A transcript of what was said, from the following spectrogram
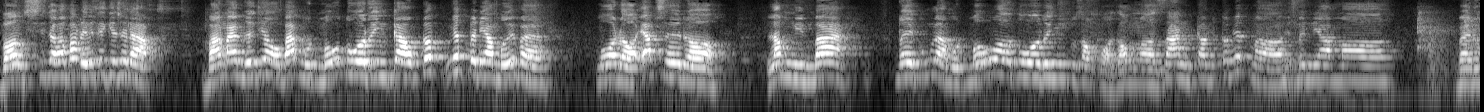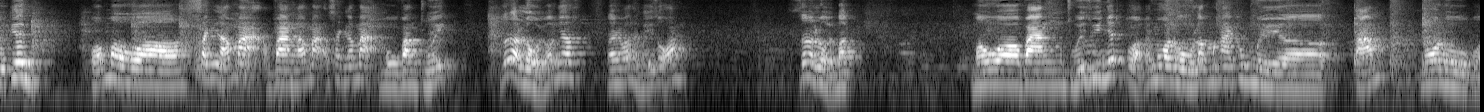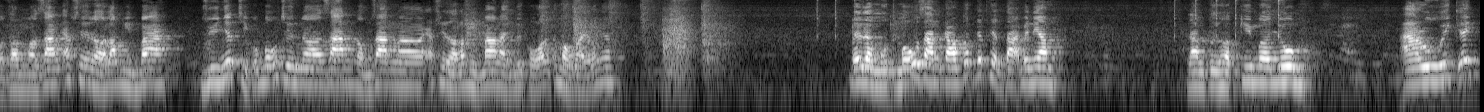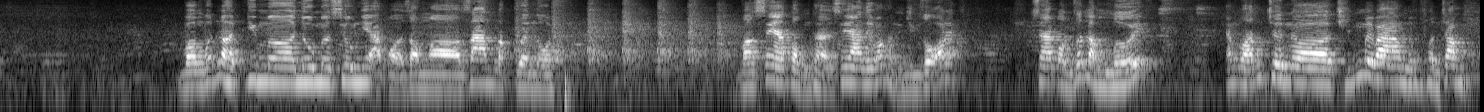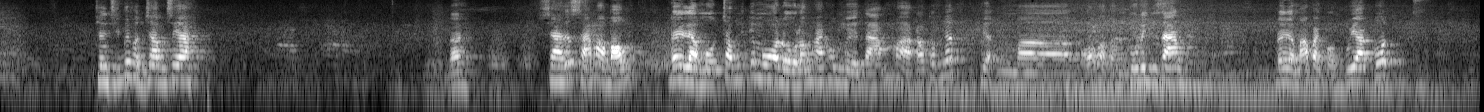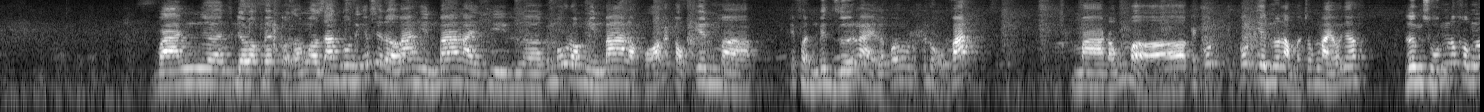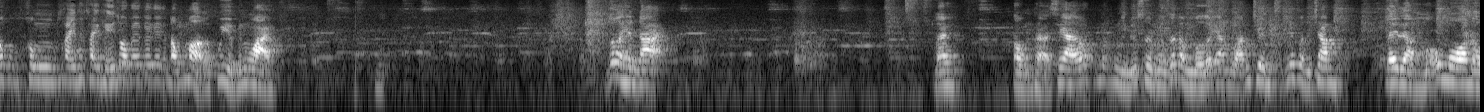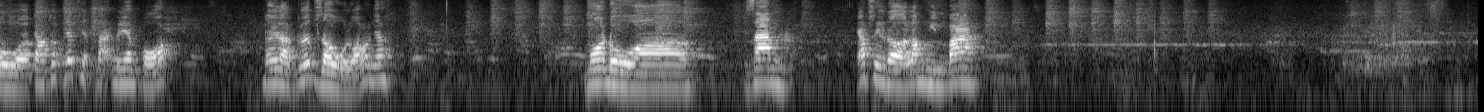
Vâng, xin chào các bác đến với kênh kia xe đạp. Và hôm nay em giới thiệu bác một mẫu touring cao cấp nhất bên em mới về. Model FCR 5003 Đây cũng là một mẫu ờ, touring của dòng của dòng ờ, gian cao cấp nhất mà hiện bên em ờ, về đầu tiên. Có màu xanh lá mạ, vàng lá mạ, xanh lá mạ, màu vàng chuối. Rất là nổi các nhá. Đây các bác thể thấy rõ. Rất là nổi bật. Màu ờ, vàng chuối duy nhất của cái model năm 2018 model của dòng gian FCR 5003 duy nhất chỉ có mẫu trên ờ, gian, dòng gian ờ, FCR 5003 này mới có cái màu này đó nhé đây là một mẫu gian cao cấp nhất hiện tại bên em. Làm từ hợp kim nhôm, Alu XX Vâng vẫn là hợp kim nhôm siêu nhẹ của dòng gian đặc quyền rồi. Và xe tổng thể, xe thì bác phải nhìn rõ đấy. Xe còn rất là mới. Em đoán trên ờ, 93 phần trăm. Trên 90 phần trăm xe. Đây. Xe rất sáng màu bóng. Đây là một trong những cái model năm 2018 mà cao cấp nhất, hiện mà có ở dòng Tô đinh gian đây là mã vạch của QR code. Và ờ, điều đặc biệt của dòng gian tô đinh FCR 3003 này thì ờ, cái mẫu 5003 là có cái cọc yên mà cái phần bên dưới này nó có cái độ vát mà đóng mở cái cốt cái cốt yên nó nằm ở trong này thôi nhá. Lưng xuống nó không nó không thay thay thế cho cái cái, cái đóng mở cái quy ở bên ngoài. Rất là hiện đại. Đây tổng thể xe đó nhìn cái sơn còn rất là mới em đoán trên 90 phần trăm. Đây là mẫu model à, cao cấp nhất hiện tại bên em có. Đây là cái lớp dầu của nó nhá. Model uh, gian FCR 5003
